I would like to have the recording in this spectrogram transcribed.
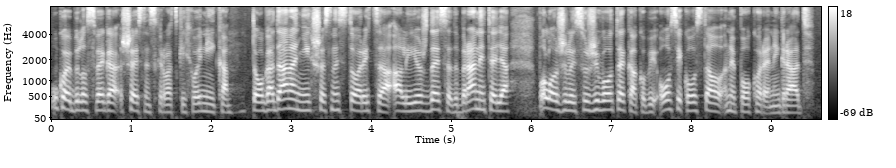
u kojoj je bilo svega 16 hrvatskih vojnika. Toga dana njih 16 storica, ali i još 10 branitelja, položili su živote kako bi Osijek ostao nepokoreni grad.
